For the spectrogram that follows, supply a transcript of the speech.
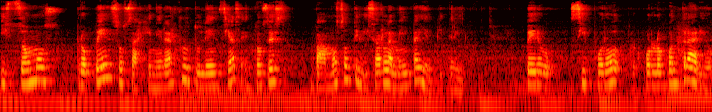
y somos propensos a generar flutulencias, entonces vamos a utilizar la menta y el pitril. Pero si por, lo contrario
